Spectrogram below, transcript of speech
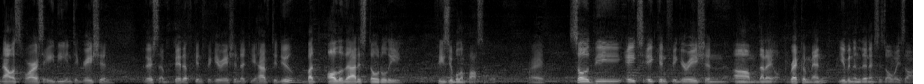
Now, as far as AD integration, there's a bit of configuration that you have to do, but all of that is totally feasible and possible, right? So the HA configuration um, that I recommend, even in Linux, is always on.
